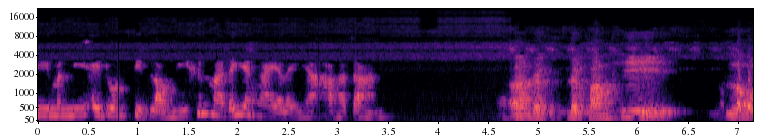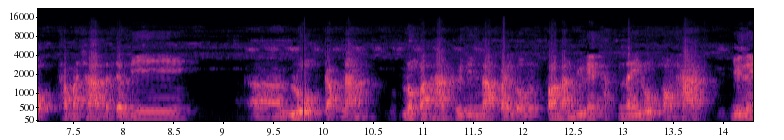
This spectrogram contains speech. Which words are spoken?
ดีๆ มันมีไอ้ดวงจิตเหล่านี้ขึ้นมาได้ยังไงอะไรเงี้ยค่ะพระอาจารย์เอ่อด้วยด้วยความที่ ระบบธรรมชาติมันจะมีรูปกับนามรูปธาตุคือดินน้ำไฟลมตอนนั้นอยู่ในในรูปของธาตุอยู่ใน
